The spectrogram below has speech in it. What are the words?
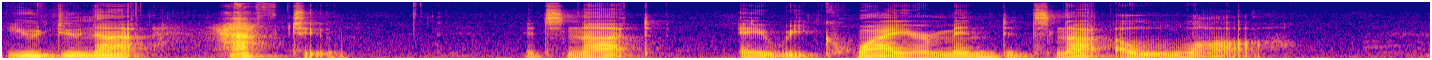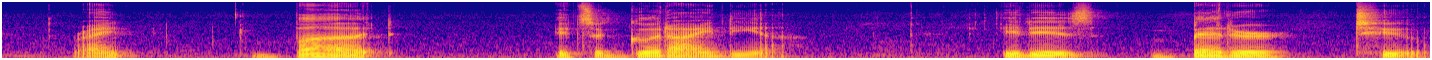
you do not have to. It's not a requirement, it's not a law, right? But it's a good idea. It is better to,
